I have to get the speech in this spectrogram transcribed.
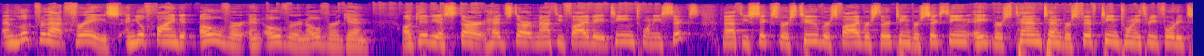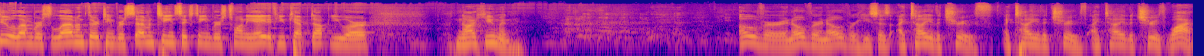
and look for that phrase, and you'll find it over and over and over again. I'll give you a start. Head start Matthew 5, 18, 26, Matthew 6, verse 2, verse 5, verse 13, verse 16, 8, verse 10, 10, verse 15, 23, 42, 11, verse 11, 13, verse 17, 16, verse 28. If you kept up, you are not human. Over and over and over, he says, I tell you the truth. I tell you the truth. I tell you the truth. Why?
